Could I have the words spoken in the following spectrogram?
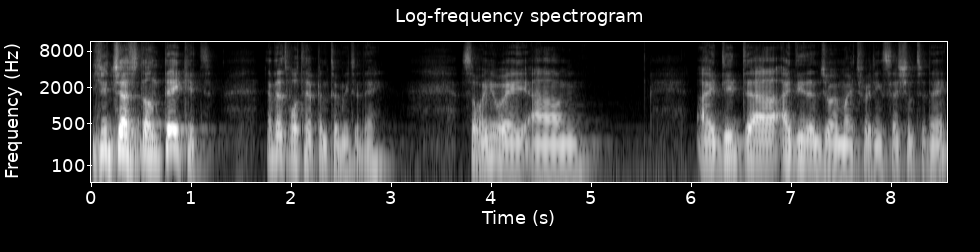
you just don't take it. And that's what happened to me today. So anyway, um, I did uh, I did enjoy my trading session today.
